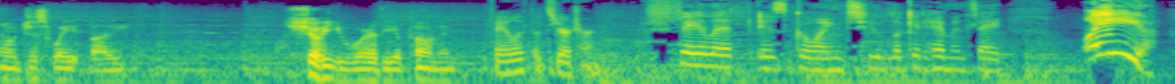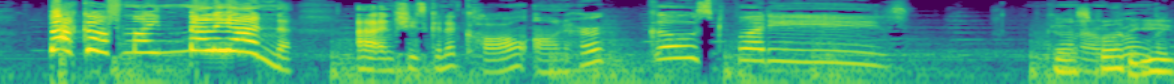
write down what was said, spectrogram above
Oh, just wait, buddy. I'll show you where the opponent. Phaleth, it's your turn. Phaleth is going to look at him and say, Oi! Back off my Melian! Uh, and she's going to call on her ghost buddies. Ghost Gonna roll a buddies.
